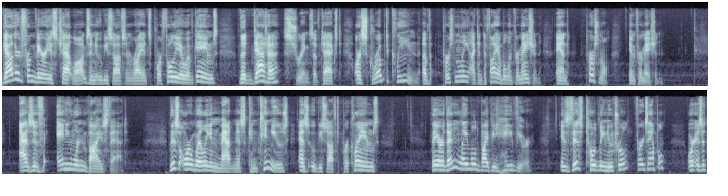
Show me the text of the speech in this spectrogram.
Gathered from various chat logs in Ubisoft's and Riot's portfolio of games, the data, strings of text, are scrubbed clean of personally identifiable information and personal information. As if anyone buys that. This Orwellian madness continues as Ubisoft proclaims. They are then labeled by behavior. Is this totally neutral, for example? Or is it,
